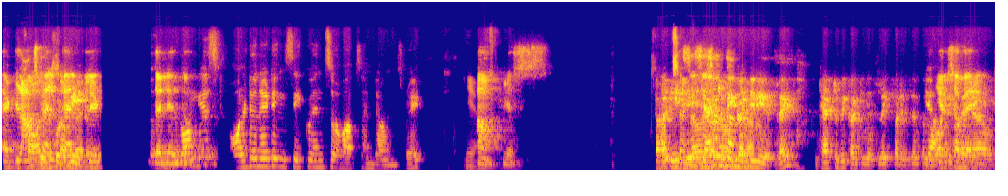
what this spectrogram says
At last, I'll the put sub an array. let, the length. longest alternating sequence of ups and downs, right? Yeah. Ah, yes. Uh, Ups it, it has to be continuous, right? It has to be continuous. Like for example, Yeah. what Yeah, if so I have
